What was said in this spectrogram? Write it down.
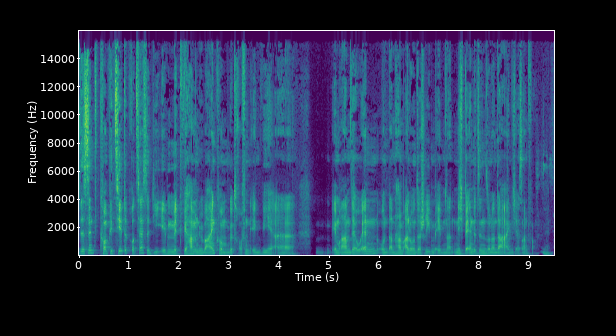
das sind komplizierte Prozesse, die eben mit, wir haben ein Übereinkommen getroffen, irgendwie äh, im Rahmen der UN und dann haben alle unterschrieben, eben nicht beendet sind, sondern da eigentlich erst anfangen.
